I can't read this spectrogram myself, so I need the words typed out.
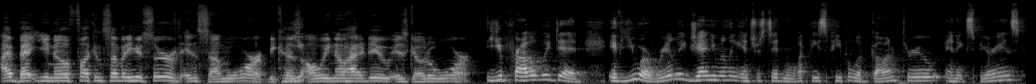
I bet you know fucking somebody who served in some war because all we know how to do is go to war. You probably did. If you are really genuinely interested in what these people have gone through and experienced,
